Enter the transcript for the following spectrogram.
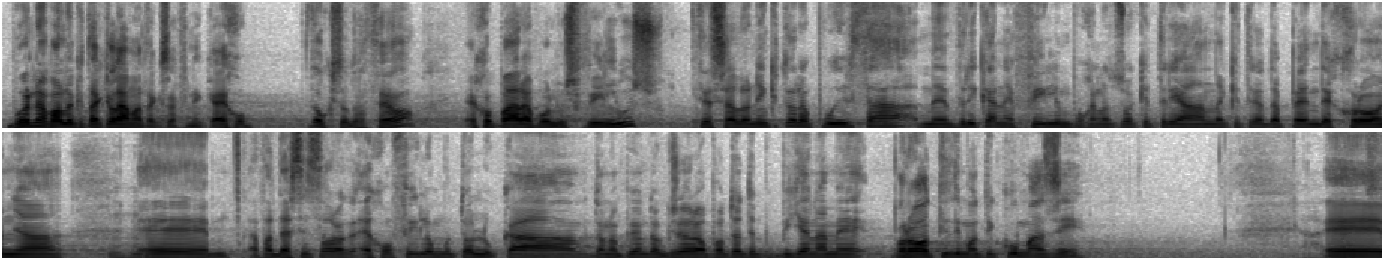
μπορεί να βάλω και τα κλάματα ξαφνικά. Έχω, δόξα τω Θεώ, έχω πάρα πολλούς φίλους. Στη Θεσσαλονίκη τώρα που ήρθα, με βρήκανε φίλοι μου που είχαν να τους δω και 30 και 35 χρόνια. Ε, φανταστείς τώρα, έχω φίλο μου τον Λουκά, τον οποίο τον ξέρω από τότε που πηγαίναμε πρώτη δημοτικού μαζί. Ε,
